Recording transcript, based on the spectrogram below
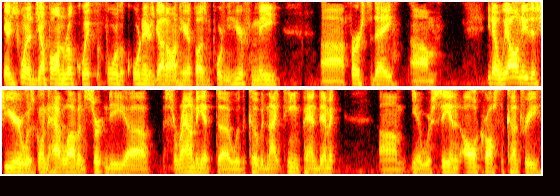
you know, just want to jump on real quick before the coordinators got on here. I thought it was important to hear from me uh, first today. Um, you know, we all knew this year was going to have a lot of uncertainty uh, surrounding it uh, with the COVID 19 pandemic. Um, you know, we're seeing it all across the country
